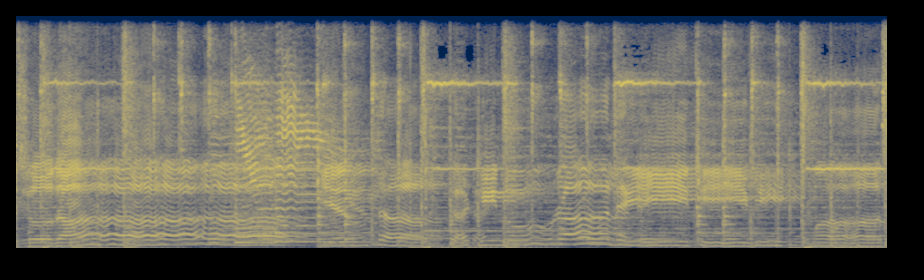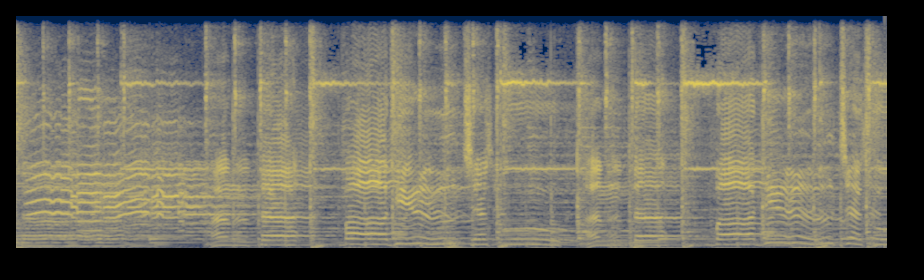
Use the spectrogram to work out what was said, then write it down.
యశోదా ఎంత కఠినూరాలైతీవి మాత. అంత బాధిల్చకు అంత బాధిల్చకు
